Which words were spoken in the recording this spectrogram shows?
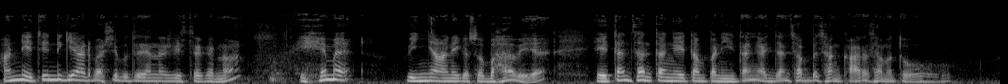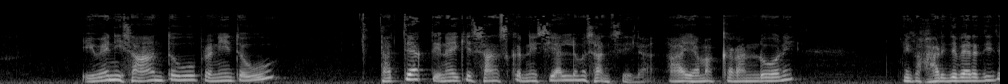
අන්න එතෙන්ද ගියාට පස්සේ බුදුරජාණන් විස්තර කරනවා එහෙම විඥානික ස්වභාවය ඒතං සන්තං ඒතං පනීතං අජ්ජං සබ්බ සංකාර සමතෝ. එවැනි සාන්ත වූ ප්‍රණීත වූ තත්වයක් තියෙන එකේ සංස්කරණය සියල්ලම සංසිලා ආ යමක් කරන්න ඕනේ. මේක හරිද වැරදිද?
